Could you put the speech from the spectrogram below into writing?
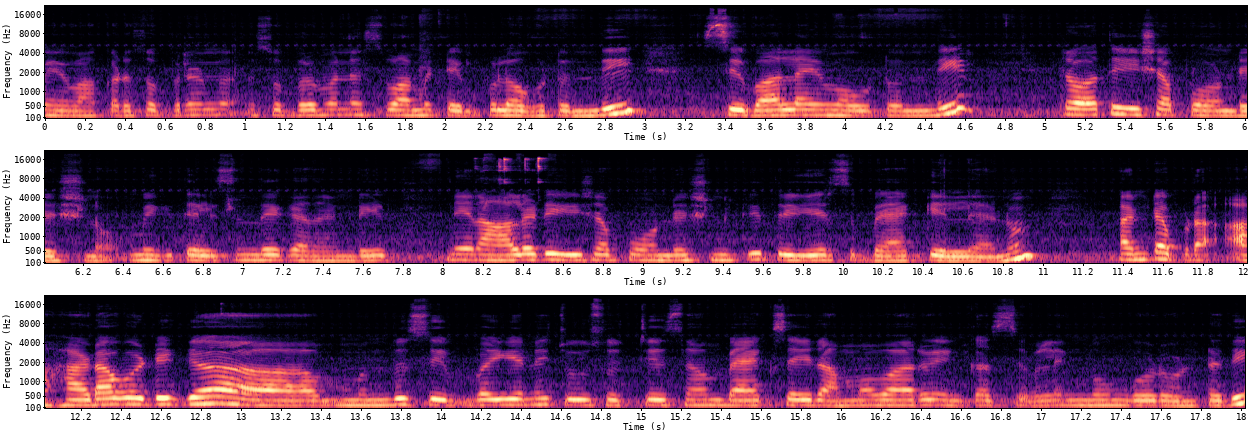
మేము అక్కడ సుబ్రహ్మణ్య సుబ్రహ్మణ్య స్వామి టెంపుల్ ఒకటి ఉంది శివాలయం ఒకటి ఉంది. తర్వాత ఈషా ఫౌండేషను మీకు తెలిసిందే కదండి. నేను ఆల్రెడీ ఈషా ఫౌండేషన్కి త్రీ ఇయర్స్ బ్యాక్ వెళ్ళాను. అంటే అప్పుడు హడావడిగా ముందు శివయ్యని చూసి వచ్చేసాం. బ్యాక్ సైడ్ అమ్మవారు ఇంకా శివలింగం కూడా ఉంటుంది.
